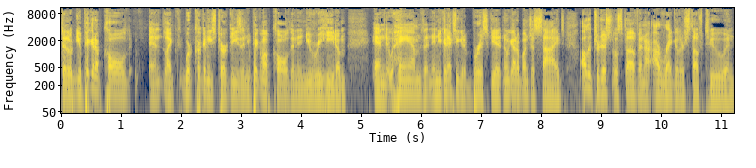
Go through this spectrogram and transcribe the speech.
That you pick it up cold and like we're cooking these turkeys and you pick them up cold and then you reheat them and hams and, and you can actually get a brisket and we got a bunch of sides, all the traditional stuff and our, our regular stuff too and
